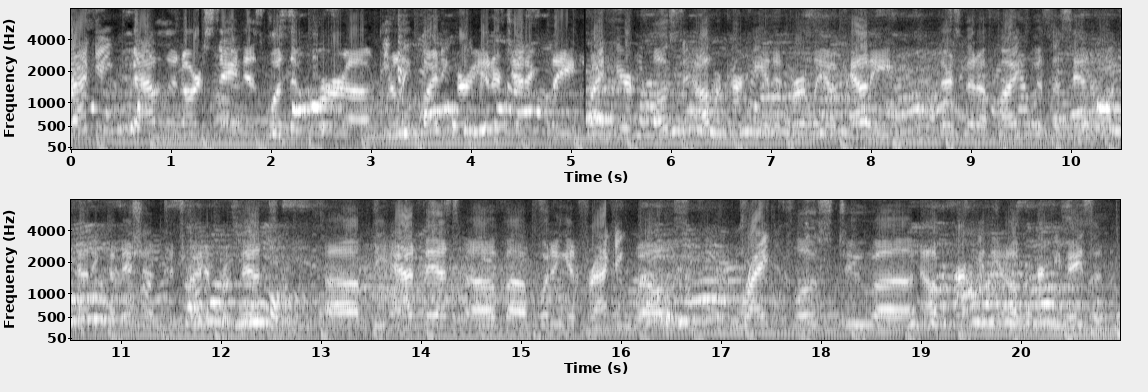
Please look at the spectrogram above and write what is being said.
Fracking battle in our state is one that we're uh, really fighting very energetically. Right here close to Albuquerque and in Bernalillo County, there's been a fight with the Sandoval County Commission to try to prevent um, the advent of uh, putting in fracking wells right close to uh, Albuquerque, in the Albuquerque Basin.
